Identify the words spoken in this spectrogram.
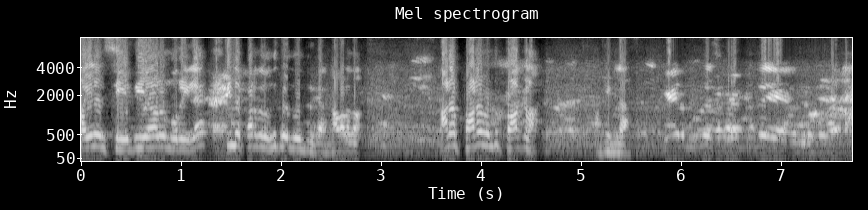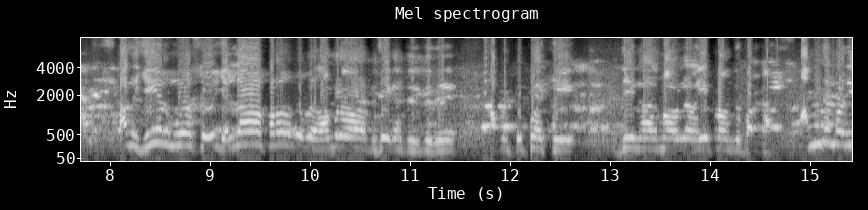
வைலன்ஸ் ஹெவியான முறையில இந்த படத்தை வந்து கொண்டு வந்திருக்காங்க. அவ்வளவுதான். ஆனா படம் வந்து பார்க்கலாம். ஓகேங்களா? அந்த மூணு வருஷம் அது எல்லா படம் ரமணா விஜயகாந்த் இருக்குது. அப்புறம் துப்பாக்கி ஜீனா அது மாதிரி நிறைய படம் வந்து பாருங்க. அந்த மாதிரி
